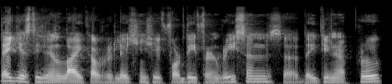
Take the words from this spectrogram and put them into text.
they just didn't like our relationship for different reasons. Uh, they didn't approve.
